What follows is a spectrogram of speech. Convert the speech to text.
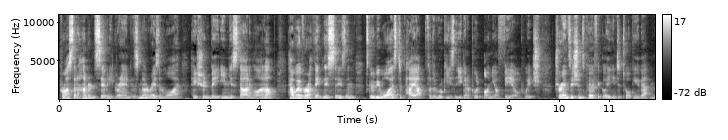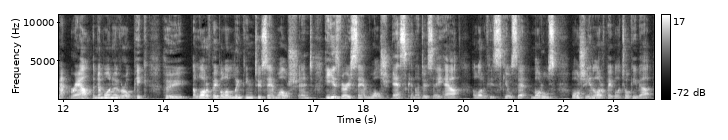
Priced at 170 grand, there's no reason why he shouldn't be in your starting lineup. However, I think this season it's going to be wise to pay up for the rookies that you're going to put on your field, which transitions perfectly into talking about Matt Rowell, the number one overall pick, who a lot of people are linking to Sam Walsh, and he is very Sam Walsh esque, and I do see how a lot of his skill set models Walshy, and a lot of people are talking about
